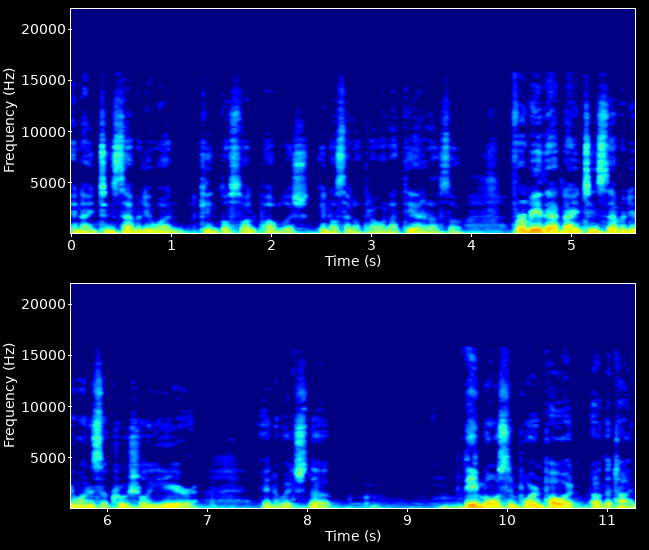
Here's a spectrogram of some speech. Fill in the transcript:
in 1971 Quinto Sol published Y no se lo tragó la tierra. So for me, that 1971 is a crucial year in which the the most important poet of the time,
